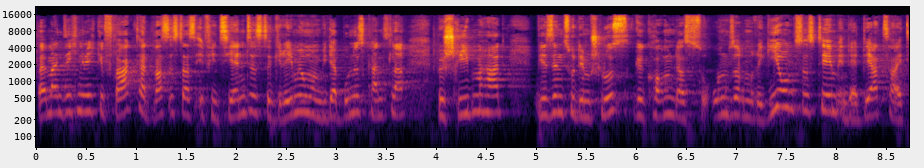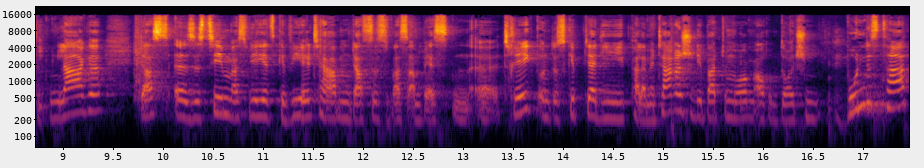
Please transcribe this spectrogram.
Weil man sich nämlich gefragt hat, was ist das effizienteste Gremium und wie der Bundeskanzler beschrieben hat. Wir sind zu dem Schluss gekommen, dass zu unserem Regierungssystem in der derzeitigen Lage das äh, System, was wir jetzt gewählt haben, das ist, was am besten äh, trägt. Und es gibt ja die parlamentarische Debatte morgen auch im Deutschen Bundestag.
